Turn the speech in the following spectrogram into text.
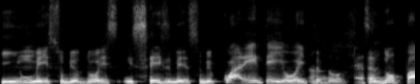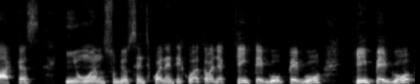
em um mês subiu 2, em seis meses subiu 48. Andou. Essa... Andou pacas, em um ano subiu 144. Olha, quem pegou, pegou. Quem pegou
